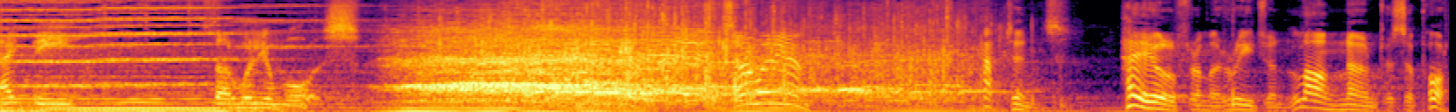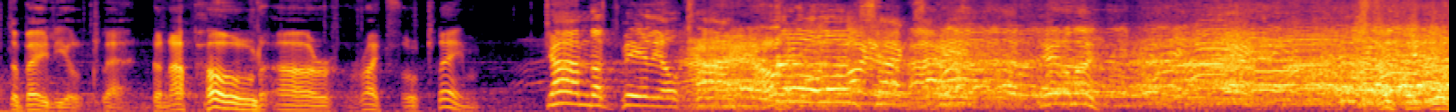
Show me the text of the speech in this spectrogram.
Knight be Sir William Wallace. Sir William! Captains, hail from a region long known to support the Balliol clan and uphold our rightful claim. Damn the Balliol clan! They're all longshanks! I think your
